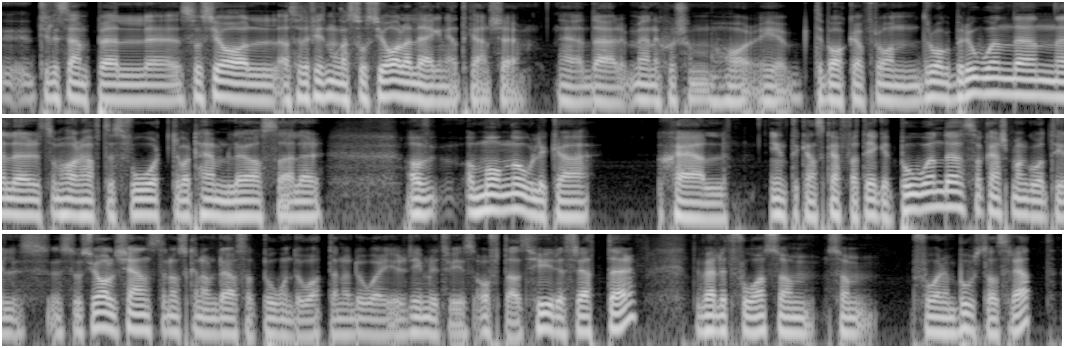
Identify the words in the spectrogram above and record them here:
eh, till exempel eh, social, alltså det finns många sociala lägenheter kanske eh, där människor som har, är tillbaka från drogberoenden eller som har haft det svårt eller varit hemlösa eller av, av många olika skäl inte kan skaffa ett eget boende så kanske man går till socialtjänsten och så kan de lösa ett boende åt en och då är det rimligtvis oftast hyresrätter. Det är väldigt få som, som får en bostadsrätt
